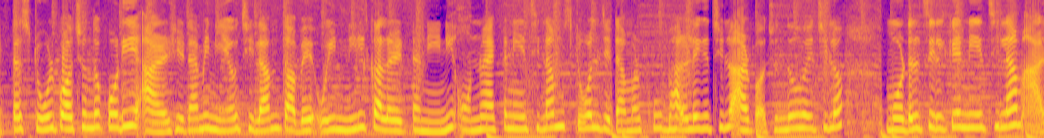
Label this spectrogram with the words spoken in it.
একটা স্টোল পছন্দ করি আর সেটা আমি নিয়েও ছিলাম, তবে ওই নীল কালারেরটা নিইনি, অন্য একটা নিয়েছিলাম স্টোল যেটা আমার খুব ভালো লেগেছিল আর পছন্দও হয়েছিল। মডেল সিল্কের নিয়েছিলাম আর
